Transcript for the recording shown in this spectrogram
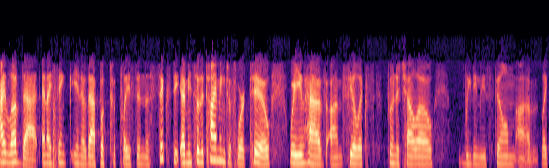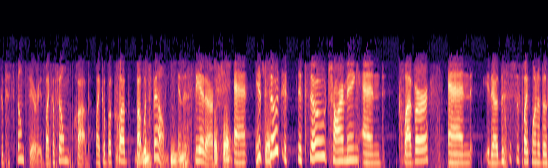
I love that, and I think you know that book took place in the 60s. I mean, so the timing just worked too, where you have um, Felix Funicello leading these film, uh, like a film series, like a film club, like a book club, but with Mhm. film in Mhm. this theater. That's right. And That's it's right. so it, it's so charming and clever, and you know, this is just like one of those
